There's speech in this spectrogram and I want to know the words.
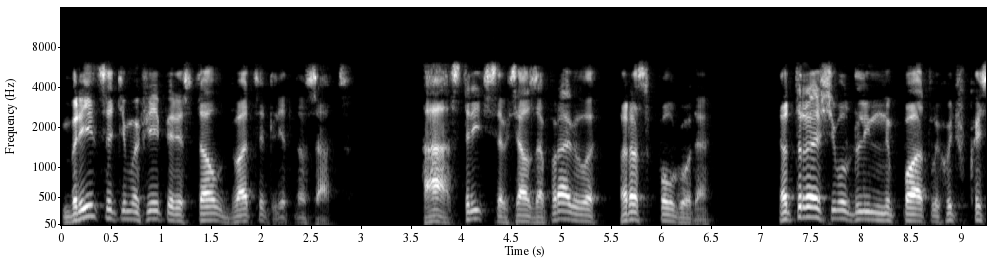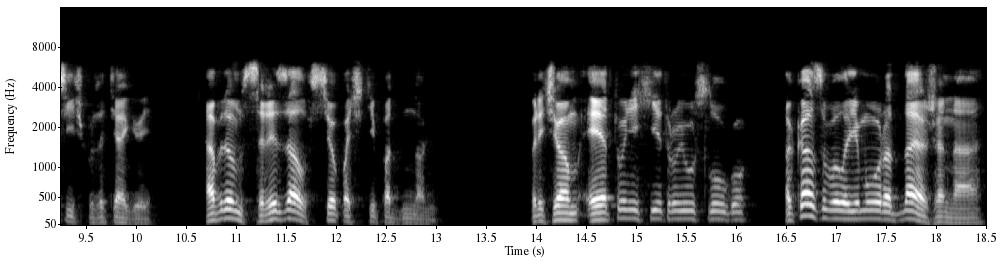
Бриться Тимофей перестал двадцать лет назад, а стричься взял за правило раз в полгода. Отращивал длинные патлы, хоть в косичку затягивай, а потом срезал все почти под ноль. Причем эту нехитрую услугу оказывала ему родная жена.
